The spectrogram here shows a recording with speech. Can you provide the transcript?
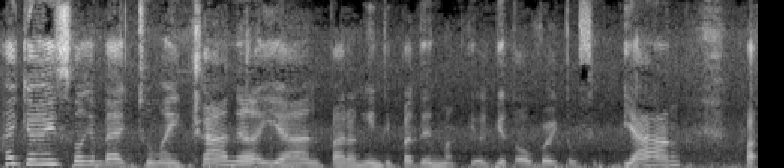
Hi guys! Welcome back to my channel. Ayan, parang hindi pa din mag-get over itong si Piang. Pa-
